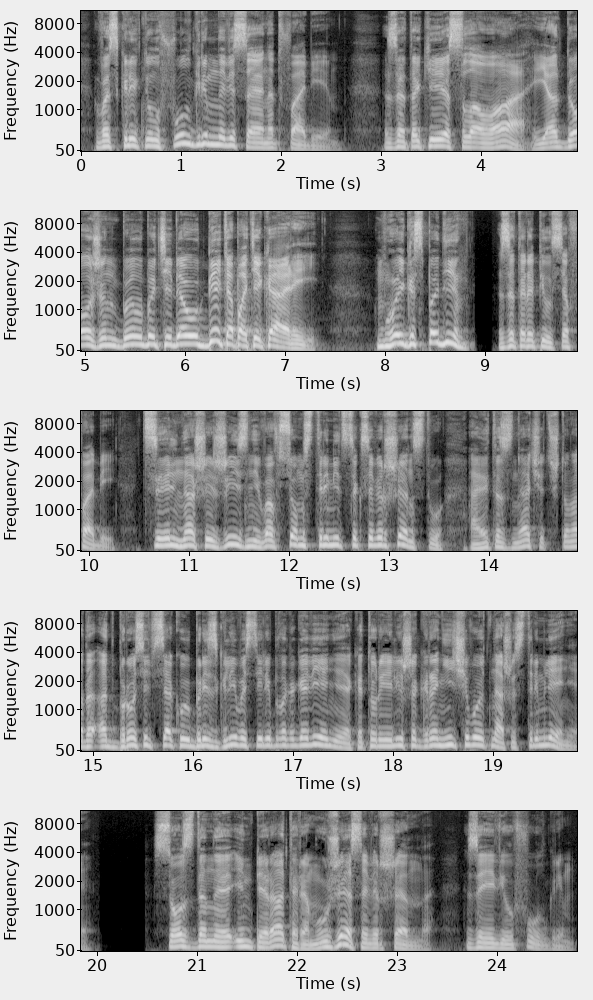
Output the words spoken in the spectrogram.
– воскликнул Фулгрим, нависая над Фабием. «За такие слова я должен был бы тебя убить, апотекарий!» «Мой господин!» – заторопился Фабий. Цель нашей жизни во всем стремится к совершенству, а это значит, что надо отбросить всякую брезгливость или благоговение, которые лишь ограничивают наши стремления. «Созданное императором уже совершенно», – заявил Фулгрим.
